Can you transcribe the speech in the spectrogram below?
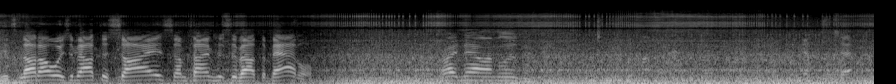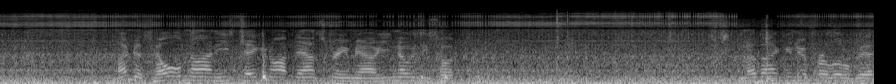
It's not always about the size, sometimes it's about the battle. Right now I'm losing. I'm just holding on. He's taking off downstream now. He knows he's hooked. Nothing I can do for a little bit.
